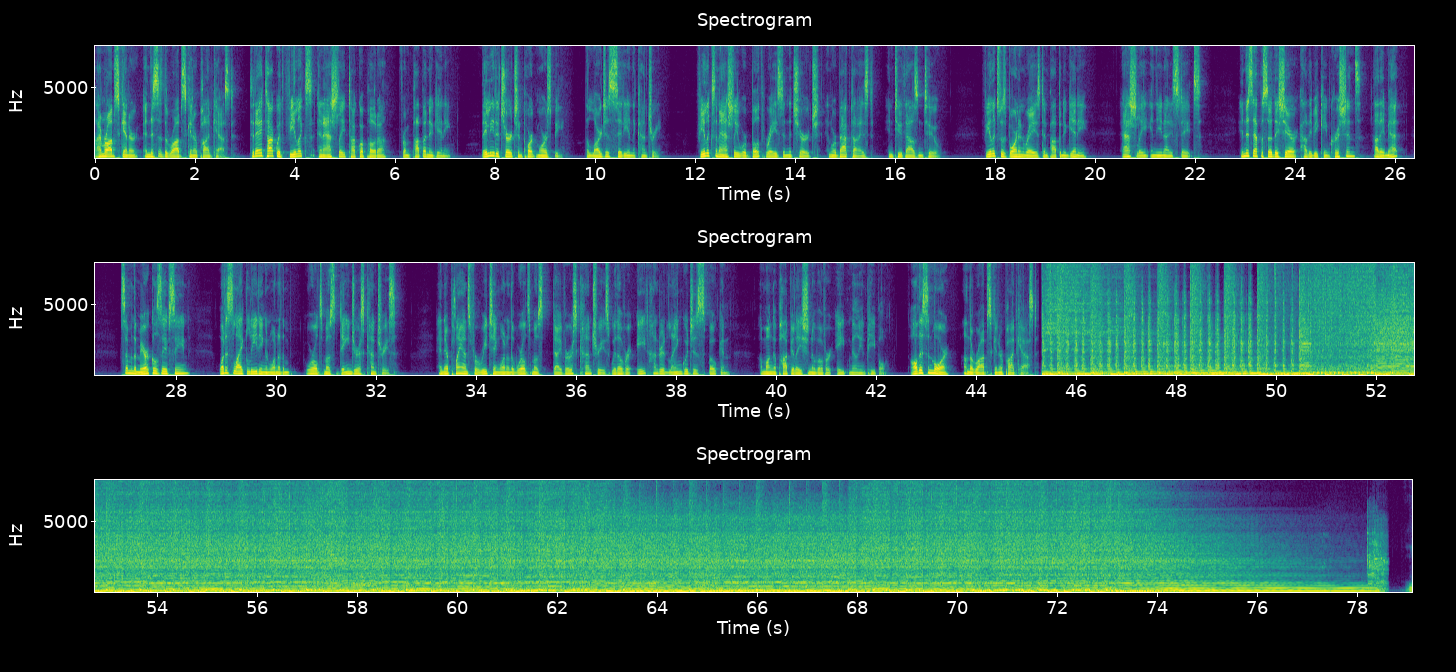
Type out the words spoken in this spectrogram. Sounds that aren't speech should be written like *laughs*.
I'm Rob Skinner, and this is the Rob Skinner Podcast. Today I talk with Felix and Ashley Tokwepota from Papua New Guinea. They lead a church in Port Moresby, the largest city in the country. Felix and Ashley were both raised in the church and were baptized in 2002. Felix was born and raised in Papua New Guinea, Ashley in the United States. In this episode, they share how they became Christians, how they met, some of the miracles they've seen, what it's like leading in one of the world's most dangerous countries, and their plans for reaching one of the world's most diverse countries with over 800 languages spoken among a population of over 8 million people. All this and more on the Rob Skinner Podcast.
